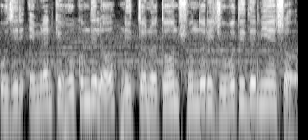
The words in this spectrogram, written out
উজির ইমরানকে হুকুম দিল, নিত্য নতুন সুন্দরী যুবতীদের নিয়ে এসো।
